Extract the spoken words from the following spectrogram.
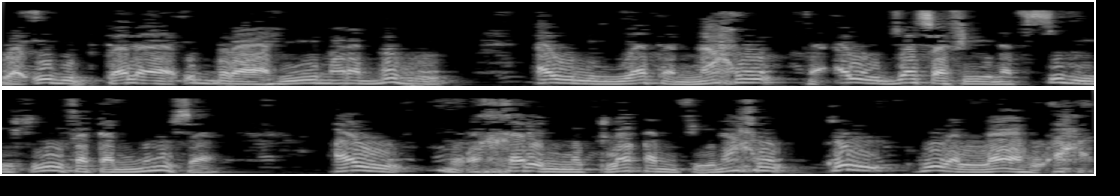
وإذ ابتلى إبراهيم ربه أو نية نحو فأوجس في نفسه خيفة موسى أو مؤخر مطلقا في نحو قل هو الله أحد.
